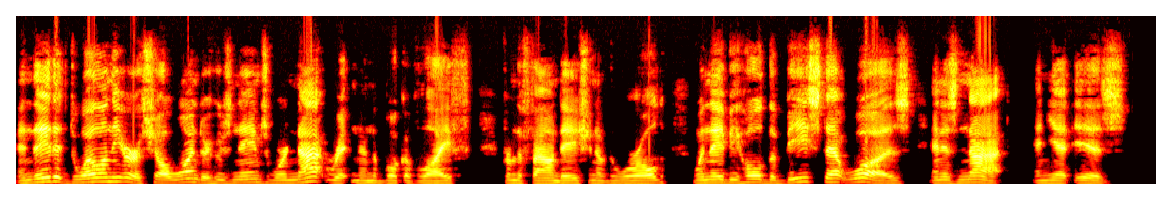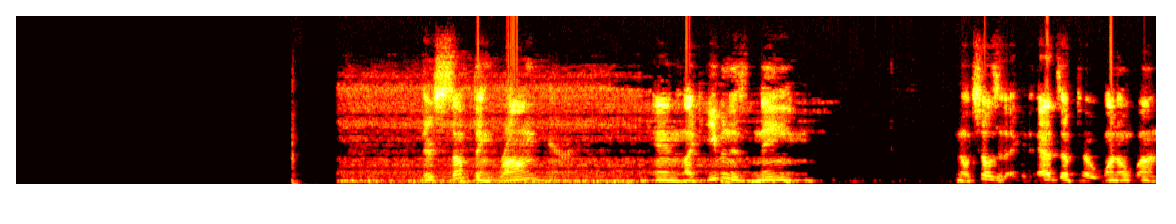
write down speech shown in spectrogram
And they that dwell on the earth shall wonder whose names were not written in the book of life from the foundation of the world, when they behold the beast that was and is not and yet is. There's something wrong here. And like even his name, Melchizedek, it adds up to 101.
